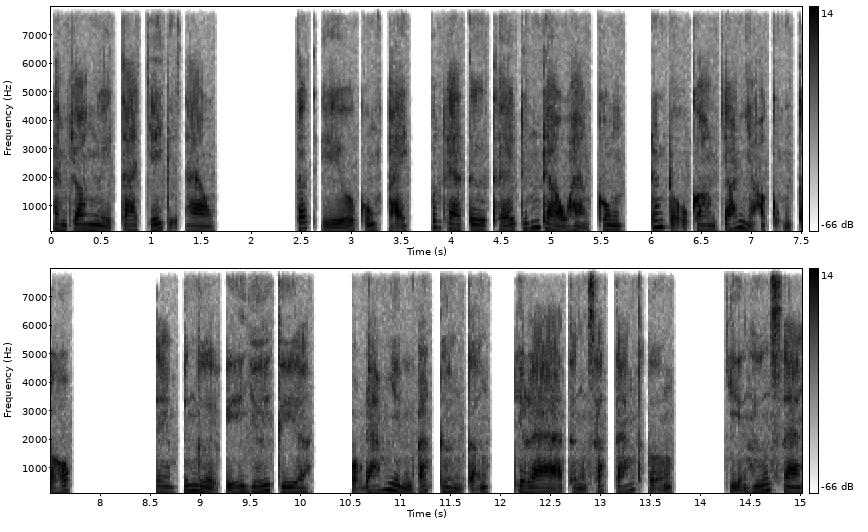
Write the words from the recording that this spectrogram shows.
làm cho người ta chế được sao? Tất thiểu cũng phải xuất ra tư thế đứng đầu hàng cung, trấn trụ con chó nhỏ cũng tốt. Xem những người phía dưới kia, một đám nhìn bác đường tận như là thần sắc tán thưởng. Chuyện hướng sang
